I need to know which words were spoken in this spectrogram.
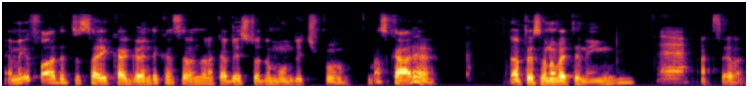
é meio foda tu sair cagando e cancelando na cabeça de todo mundo. E, tipo, mas, cara, a pessoa não vai ter nem. É. Ah, sei lá.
